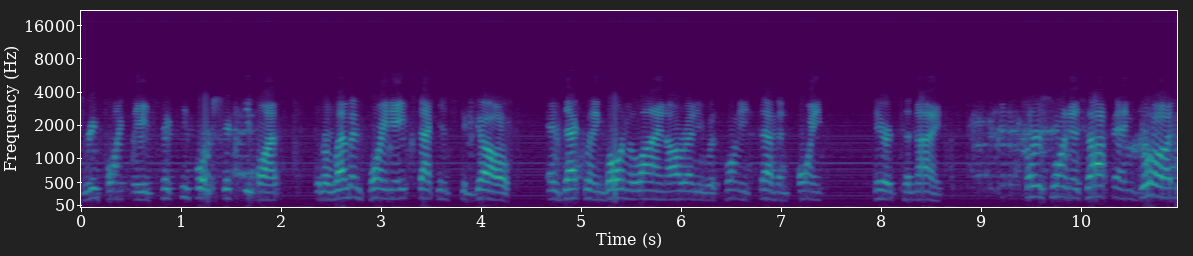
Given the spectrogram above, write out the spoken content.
three-point lead, 64-61, with 11.8 seconds to go. And Declan going the line already with 27 points here tonight. First one is up and good.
